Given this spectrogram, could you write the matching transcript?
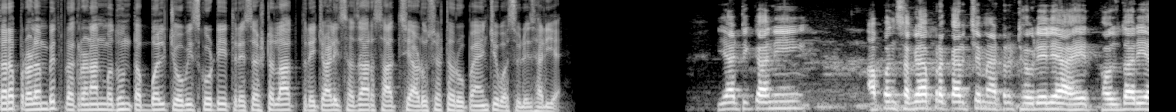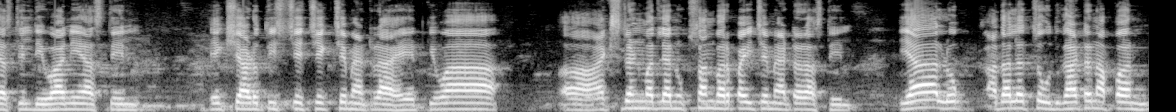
तर प्रलंबित प्रकरणांमधून तब्बल चोवीस कोटी त्रेसष्ट लाख त्रेचाळीस हजार सातशे अडुसष्ट रुपयांची वसुली झाली आहे. या ठिकाणी आपण सगळ्या प्रकारचे मॅटर ठेवलेले आहेत. फौजदारी असतील दिवाणी असतील एकशे अडतीसचे चेकचे मॅटर आहेत किंवा ॲक्सिडेंटमधल्या नुकसान भरपाईचे मॅटर असतील. या लोक अदालतचं उद्घाटन आपण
